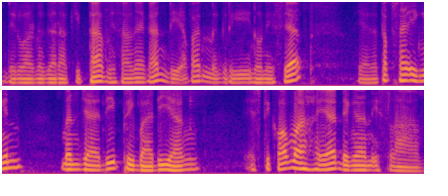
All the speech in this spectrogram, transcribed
di luar negara kita misalnya kan di apa negeri Indonesia ya tetap saya ingin menjadi pribadi yang istiqomah ya dengan Islam.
